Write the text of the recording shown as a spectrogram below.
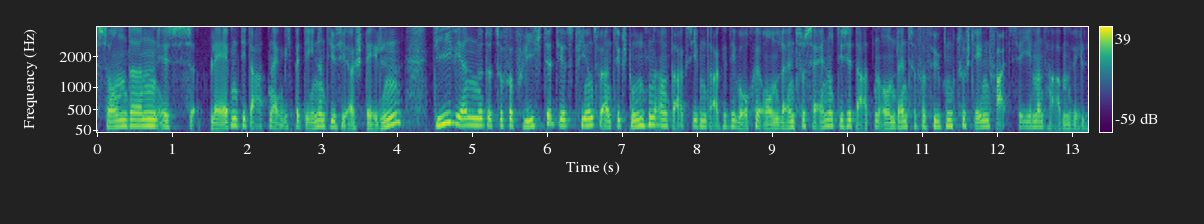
sondern es bleiben die Daten eigentlich bei denen, die sie erstellen. Die werden nur dazu verpflichtet, jetzt 24 Stunden am Tag, sieben Tage die Woche online zu sein und diese Daten online zur Verfügung zu stellen, falls sie jemand haben will.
